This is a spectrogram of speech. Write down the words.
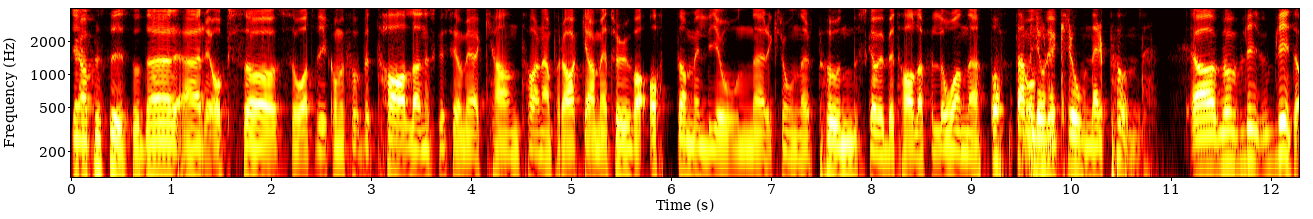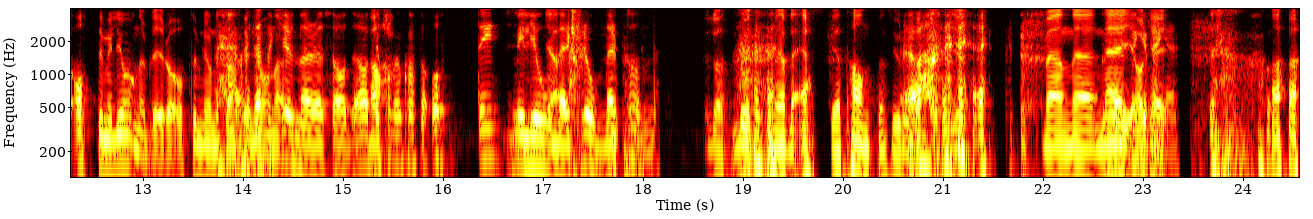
Ja precis och där är det också så att vi kommer få betala, nu ska vi se om jag kan ta den här på raka men jag tror det var 8 miljoner kronor pund ska vi betala för lånet. 8 miljoner vi... kronor pund? Ja, vad blir, blir inte 80 miljoner blir då? 80 miljoner svenska kronor. Det är så kul när du sa att ja, det kommer att kosta 80 miljoner ja. kronor pund. Det låter, låter som den jävla SD-tanten som gjorde ja. det. Men eh, nej, okej. Okay.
